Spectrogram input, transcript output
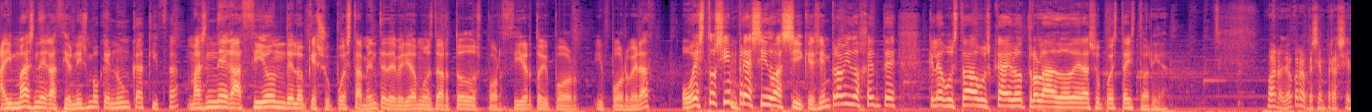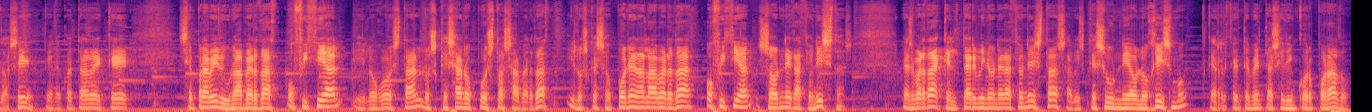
hay más negacionismo que nunca, quizá. Más negación de lo que supuestamente deberíamos dar todos por cierto y por, y por veraz. ¿O esto siempre ha sido así? Que siempre ha habido gente que le gustaba buscar el otro lado de la supuesta historia. Bueno, yo creo que siempre ha sido así. Tiene en cuenta de que siempre ha habido una verdad oficial y luego están los que se han opuesto a esa verdad. Y los que se oponen a la verdad oficial son negacionistas. Es verdad que el término negacionista, sabéis que es un neologismo que recientemente ha sido incorporado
